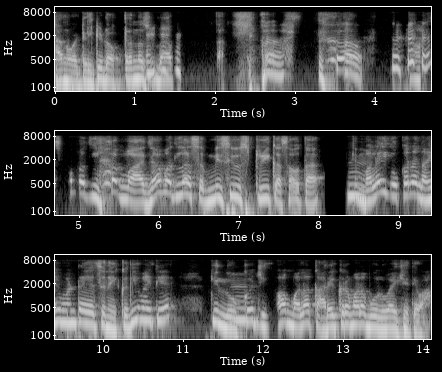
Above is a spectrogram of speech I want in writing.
छान वाटेल की डॉक्टरांना सुद्धा माझ्या मधला सबमिसिव्ह स्ट्रीक असा होता की मलाही लोकांना नाही म्हणता यायचं नाही. कधी माहितीये? की लोक जेव्हा मला कार्यक्रमाला बोलवायचे तेव्हा.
